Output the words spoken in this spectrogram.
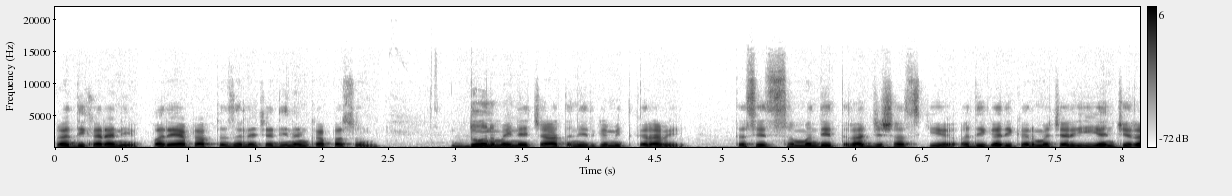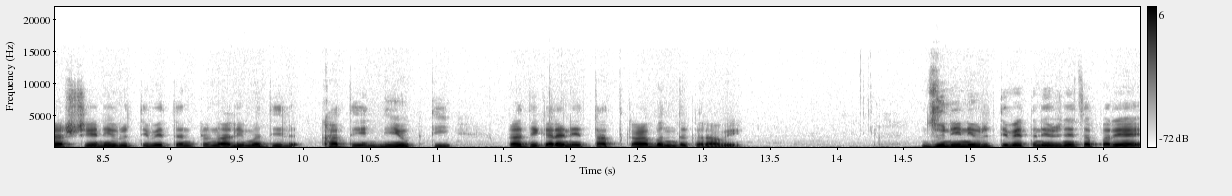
प्राधिकाऱ्याने पर्याय प्राप्त झाल्याच्या दिनांकापासून दोन महिन्याच्या आत निर्गमित करावे. तसेच संबंधित राज्य शासकीय अधिकारी कर्मचारी यांचे राष्ट्रीय निवृत्ती वेतन प्रणालीमधील खाते नियुक्ती प्राधिकाऱ्याने तात्काळ बंद करावे. जुनी निवृत्ती वेतन योजनेचा पर्याय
